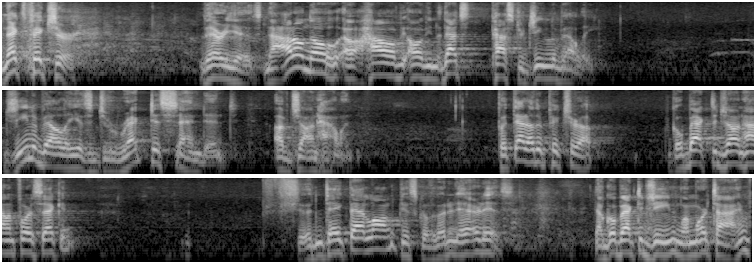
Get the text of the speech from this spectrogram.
Next picture. There he is. Now, I don't know uh, how all of you know. That's Pastor Gene Lavelli. Gene Lavelli is a direct descendant of John Howland. Put that other picture up. Go back to John Howland for a second. Shouldn't take that long. Just go, go there it is. Now go back to Gene one more time.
